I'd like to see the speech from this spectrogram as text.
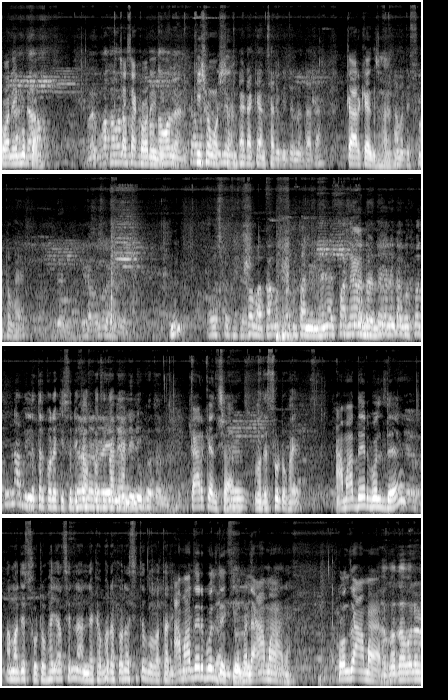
কোন এই মুখ চাচা কর এই কি সমস্যা? এটা ক্যান্সারের ভিতরে দাদা। কার ক্যান্সার আমাদের ছোট ভাইয়ের। করে কিছু নেই। কাগজপাতি আনি নি। কার ক্যান্সার আমাদের ছোট ভাই। আমাদের বলতে? আমাদের ছোট ভাই আছেন না লেখাপড়া করাছি তো বাবা তার আমাদের বলতে কি? মানে আমার। কোন যে আমার? কথা বলেন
